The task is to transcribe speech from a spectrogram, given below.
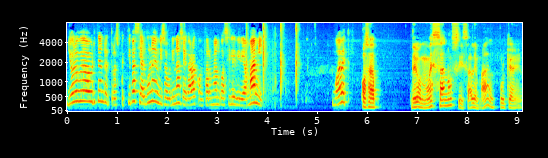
Yo lo veo ahorita en retrospectiva. Si alguna de mis sobrinas llegara a contarme algo así, le diría, mami, muévete. O sea, digo, no es sano si sale mal, porque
